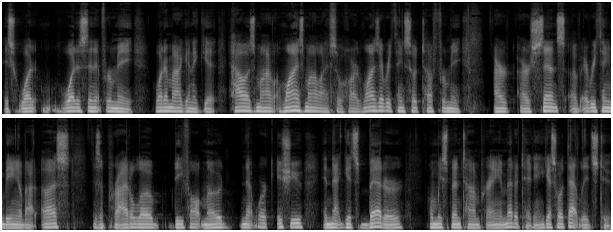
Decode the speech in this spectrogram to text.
it's what, what is in it for me? What am I going to get? How is my, why is my life so hard? Why is everything so tough for me? Our, our sense of everything being about us is a parietal lobe default mode network issue, and that gets better when we spend time praying and meditating. And guess what that leads to?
